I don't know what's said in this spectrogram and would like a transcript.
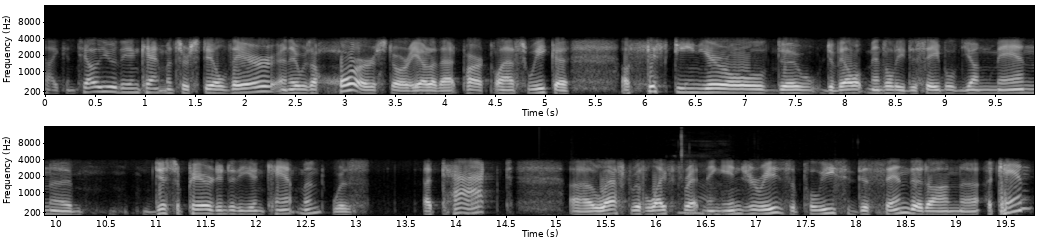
I can tell you the encampments are still there. And there was a horror story out of that park last week. A, a 15 year old uh, developmentally disabled young man uh, disappeared into the encampment, was attacked uh, left with life threatening oh. injuries. The police descended on uh, a tent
